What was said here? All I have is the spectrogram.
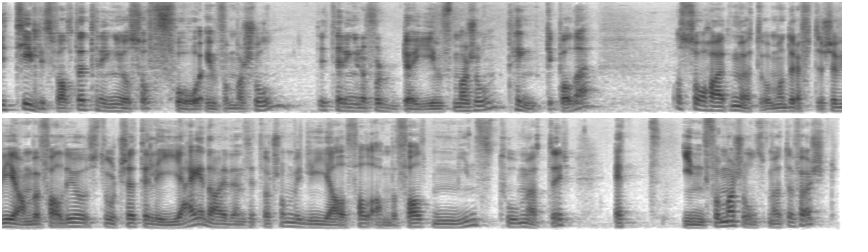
De tillitsvalgte trenger jo også å få informasjon. De trenger å fordøye informasjon, tenke på det. Og så ha et møte hvor man drøfter. Så vi anbefaler jo stort sett, eller jeg da i den situasjonen, ville iallfall anbefalt minst to møter. Et informasjonsmøte først.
